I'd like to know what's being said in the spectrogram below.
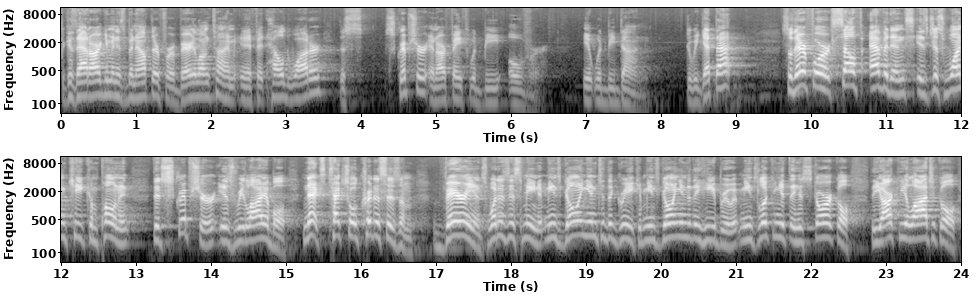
Because that argument has been out there for a very long time, and if it held water, the scripture and our faith would be over. It would be done. Do we get that? So, therefore, self evidence is just one key component that Scripture is reliable. Next, textual criticism, variance. What does this mean? It means going into the Greek, it means going into the Hebrew, it means looking at the historical, the archaeological,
